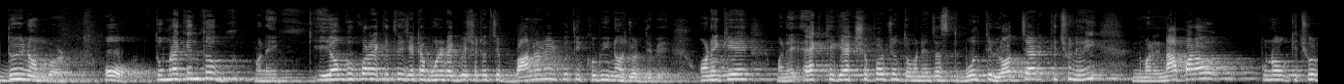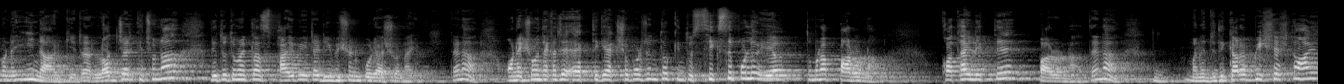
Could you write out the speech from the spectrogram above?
দুই নম্বর, ও, তোমরা কিন্তু মানে এই অঙ্ক করার ক্ষেত্রে যেটা মনে রাখবে সেটা হচ্ছে বানানের প্রতি খুবই নজর দেবে। অনেকে মানে এক থেকে একশো পর্যন্ত মানে জাস্ট বলতে লজ্জার কিছু নেই মানে না পারাও কোনো কিছু মানে ই না আর কি, এটা লজ্জার কিছু না, যেহেতু তোমরা ক্লাস ফাইভে এটা রিভিশন করে আসো নাই, তাই না? অনেক সময় দেখা যায় এক থেকে একশো পর্যন্ত, কিন্তু সিক্সে পড়লেও এ তোমরা পারো না কথাই লিখতে পারো না, তাই না? মানে যদি কারও বিশ্বাস না হয়,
